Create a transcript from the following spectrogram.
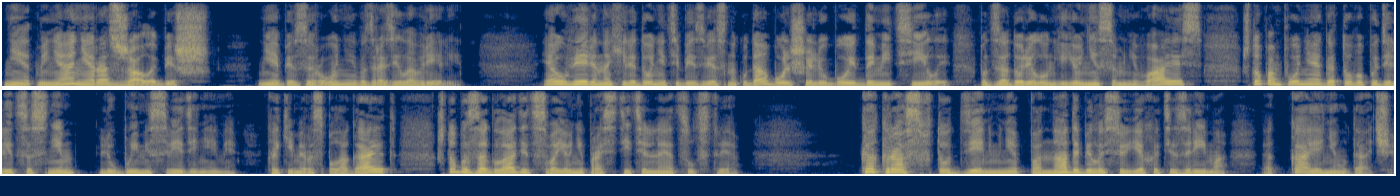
«Нет, меня не разжалобишь». Не без иронии возразил Аврелий. «Я уверен, о Хелидоне тебе известно куда больше любой Дометилы», — подзадорил он ее, не сомневаясь, что Помпония готова поделиться с ним любыми сведениями, какими располагает, чтобы загладить свое непростительное отсутствие. «Как раз в тот день мне понадобилось уехать из Рима. Такая неудача!»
